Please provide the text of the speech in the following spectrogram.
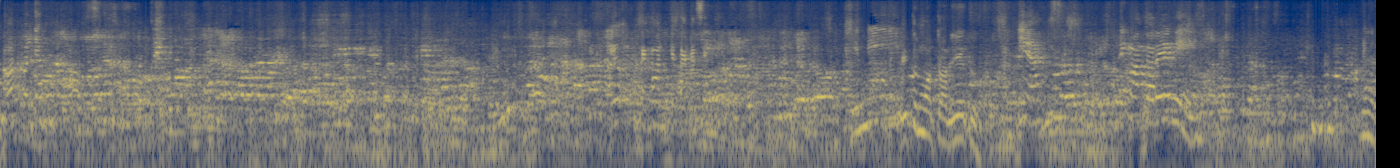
Apa dia? Itu motornya itu. iya, ini motornya nih. Ini,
